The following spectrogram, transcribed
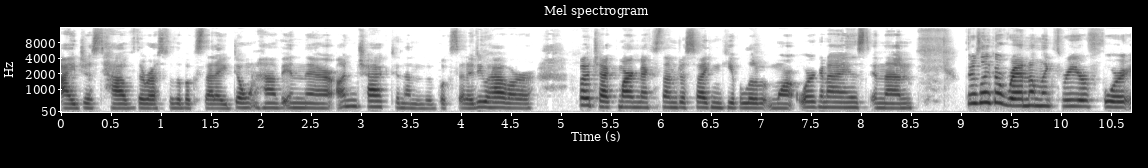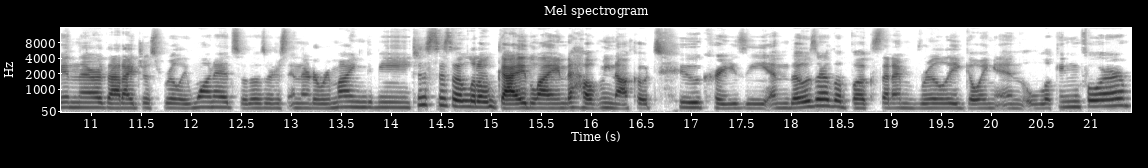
I just have the rest of the books that I don't have in there unchecked. And then the books that I do have are a check mark next to them just so I can keep a little bit more organized. And then there's like a random like three or four in there that I just really wanted. So those are just in there to remind me, just as a little guideline to help me not go too crazy. And those are the books that I'm really going in looking for.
